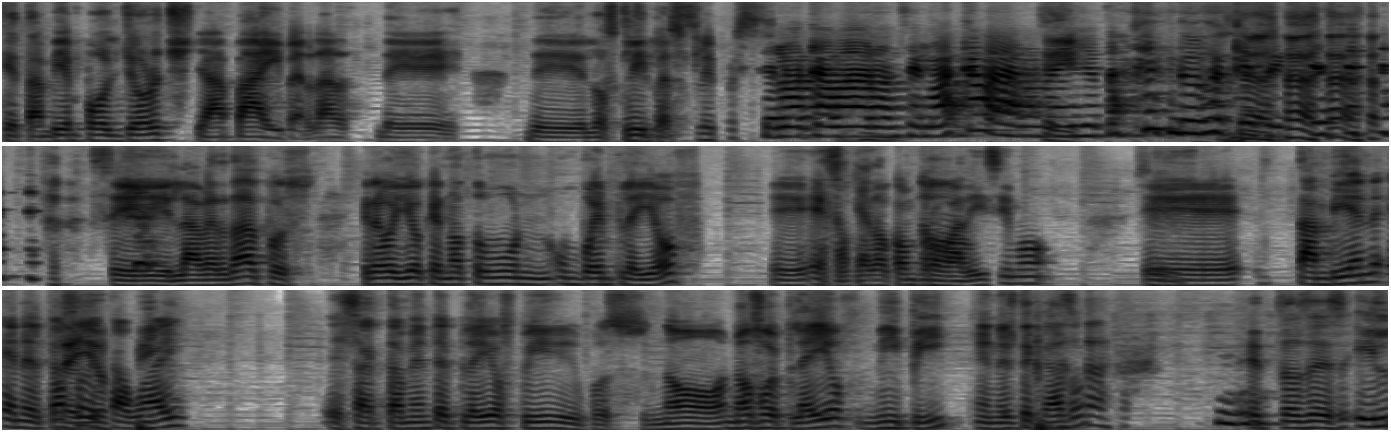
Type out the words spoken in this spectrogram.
que también Paul George ya va, ¿verdad? De, de los Clippers. Se lo acabaron, se lo acabaron. yo también dudo que se Sí, la verdad, pues creo yo que no tuvo un, buen playoff. Eh, eso quedó comprobadísimo. Eh, también en el caso de Kawhi, exactamente el playoff P, pues no, no fue playoff ni P en este caso. Entonces, y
